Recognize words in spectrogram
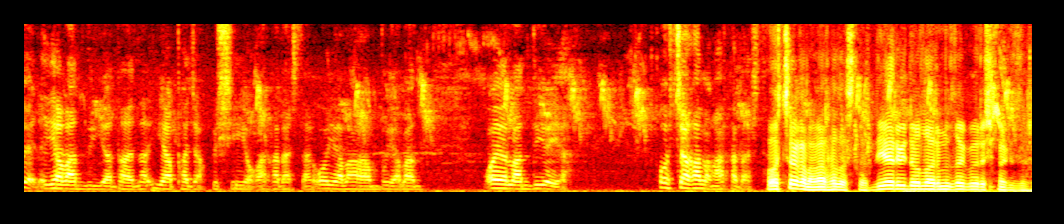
Böyle yalan dünyada yapacak bir şey yok arkadaşlar. O yalan bu yalan. O yalan diyor ya. Hoşça kalın arkadaşlar. Hoşçakalın arkadaşlar. Diğer videolarımızda görüşmek üzere.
